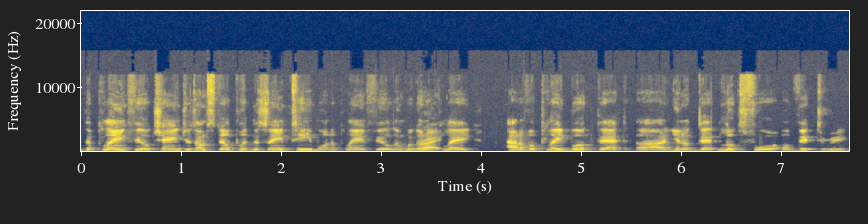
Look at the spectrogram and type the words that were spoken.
the playing field changes. I'm still putting the same team on the playing field, and we're going right. to play out of a playbook that uh, you know that looks for a victory.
